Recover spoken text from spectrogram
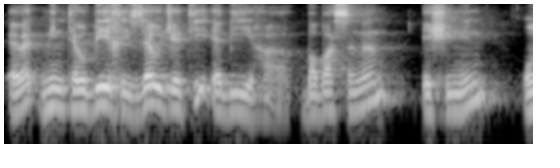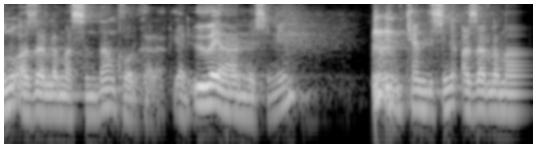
evet min tevbihi zevceti ebiha babasının eşinin onu azarlamasından korkarak yani üvey annesinin kendisini azarlamasından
